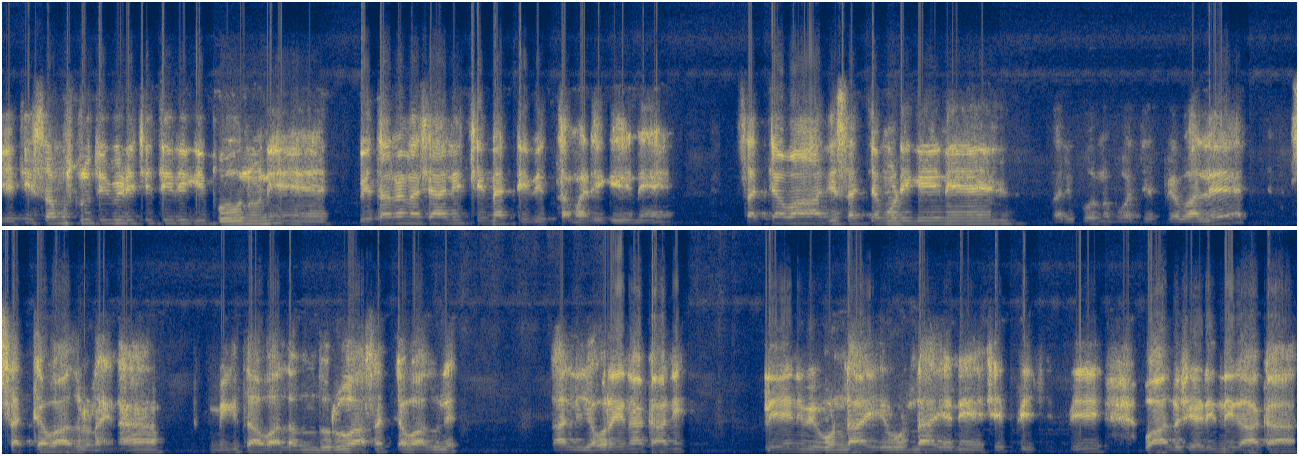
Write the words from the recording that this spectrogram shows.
యతి సంస్కృతి విడిచి తిరిగి పోనునే. వితరణశాలి చిన్నట్టి విత్తమడిగినే. సత్యవాది సత్యముడిగినే. పరిపూర్ణ బోధ చెప్పే వాళ్ళే సత్యవాదులు నాయన. మిగతా వాళ్ళందరూ అసత్యవాదులే. వాళ్ళు ఎవరైనా కానీ లేనివి ఉండాయి ఉండాయని చెప్పి చెప్పి వాళ్ళు చెడింది కాక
